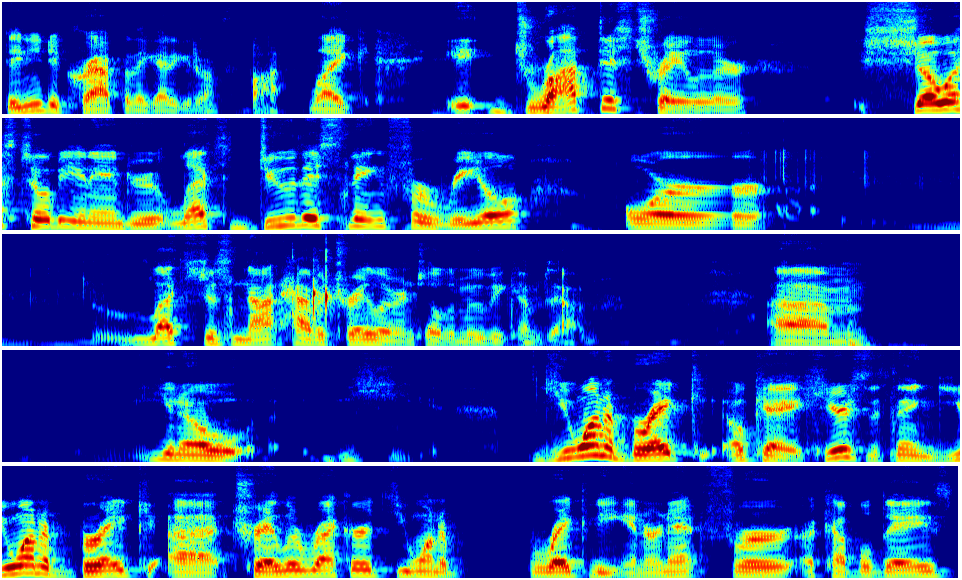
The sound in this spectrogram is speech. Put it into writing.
they need to crap or they got to get off the pot like it, drop this trailer show us tobey and andrew let's do this thing for real or let's just not have a trailer until the movie comes out. Um you know you want to break okay here's the thing you want to break uh trailer records you want to break the internet for a couple days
